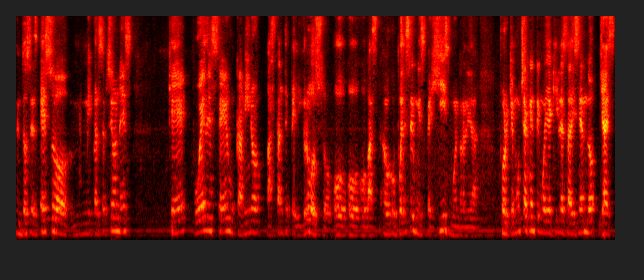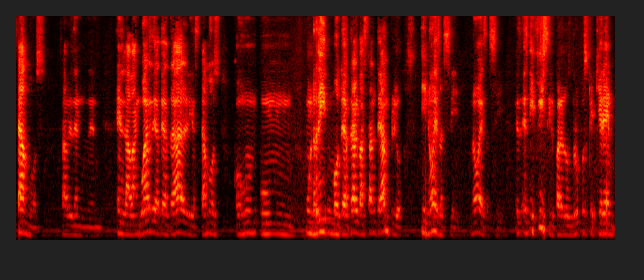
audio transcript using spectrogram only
Entonces, eso, mi percepción es que puede ser un camino bastante peligroso o, o, puede ser un espejismo en realidad, porque mucha gente en Guayaquil está diciendo, ya estamos, ¿sabes? En, en, en la vanguardia teatral y estamos con un, un, ritmo teatral bastante amplio. Y no es así, no es así. Es, difícil para los grupos que quieren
